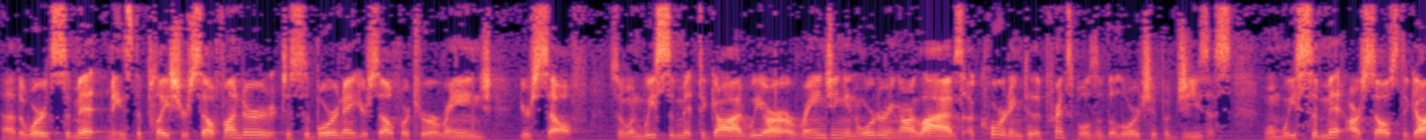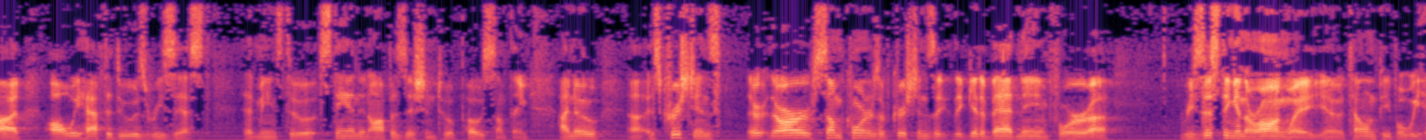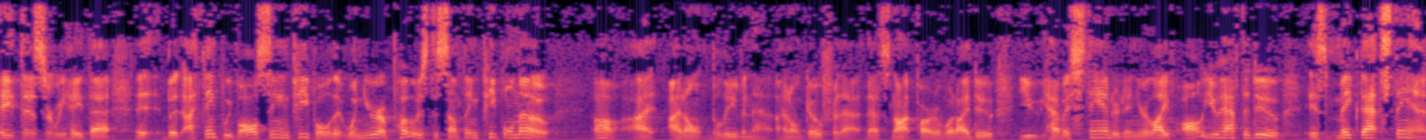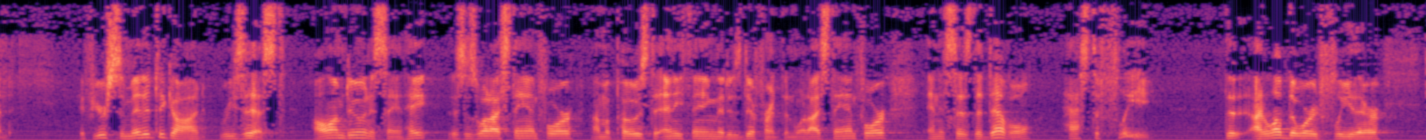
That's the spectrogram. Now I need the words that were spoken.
Uh, the word submit means to place yourself under, to subordinate yourself, or to arrange yourself. So when we submit to God, we are arranging and ordering our lives according to the principles of the Lordship of Jesus. When we submit ourselves to God, all we have to do is resist. That means to stand in opposition, to oppose something. I know uh, as Christians, there, there are some corners of Christians that, that get a bad name for uh, resisting in the wrong way, you know, telling people we hate this or we hate that. It, but I think we've all seen people that when you're opposed to something, people know, oh, I, I don't believe in that. I don't go for that. That's not part of what I do. You have a standard in your life. All you have to do is make that stand. If you're submitted to God, resist. All I'm doing is saying, hey, this is what I stand for. I'm opposed to anything that is different than what I stand for. And it says the devil has to flee. The, I love the word flee there.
